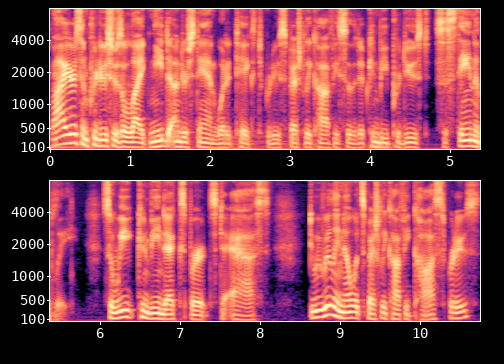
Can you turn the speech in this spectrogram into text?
Buyers and producers alike need to understand what it takes to produce specialty coffee so that it can be produced sustainably. So we convened experts to ask do we really know what specialty coffee costs to produce?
